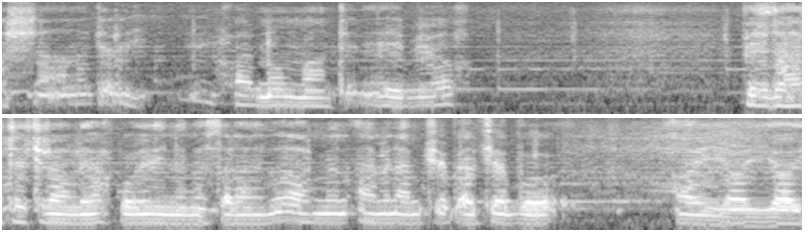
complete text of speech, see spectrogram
Aşağına 10 mantıqlı eyb yox. Bir daha təkrarlayaq bu eyni məsələni. Mən əminəm ki, bəlkə bu ay ay ay.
